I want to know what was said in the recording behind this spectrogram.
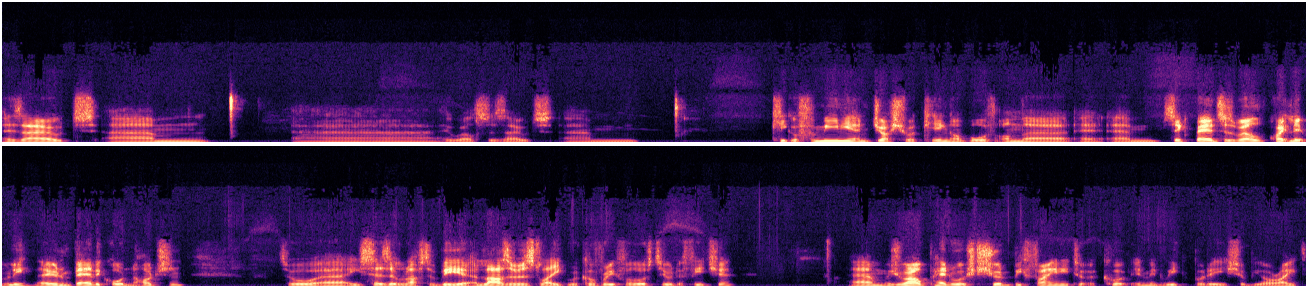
is out. Um, uh, who else is out? Um, Kiko Femenía and Joshua King are both on the uh, um, sick beds as well. Quite literally, they're in bed according to Hodgson. So uh, he says it will have to be a Lazarus-like recovery for those two to feature. Um, Joao Pedro should be fine. He took a cut in midweek, but he should be all right.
